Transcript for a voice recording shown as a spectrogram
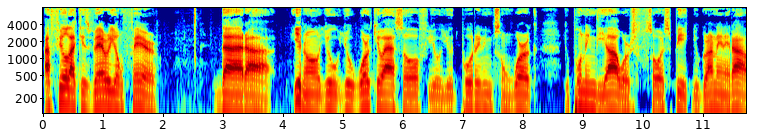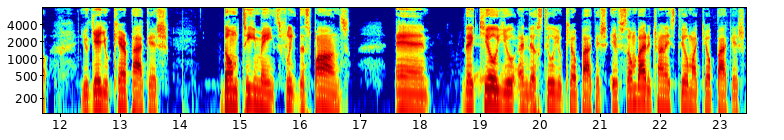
I feel like it's very unfair that uh, you know you you work your ass off, you you put in some work, you put in the hours, so to speak, you grinding it out, you get your care package, dumb teammates flip the spawns, and they kill you and they'll steal your kill package. If somebody trying to steal my kill package,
